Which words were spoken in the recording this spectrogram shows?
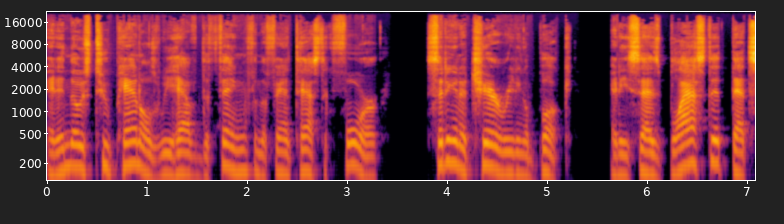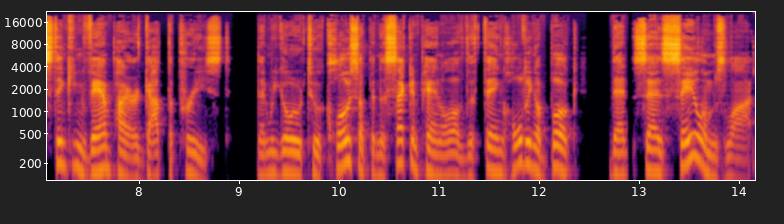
And in those two panels, we have The Thing from the Fantastic Four sitting in a chair reading a book. And he says, Blast it, that stinking vampire got the priest. Then we go to a close up in the second panel of The Thing holding a book that says Salem's Lot.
